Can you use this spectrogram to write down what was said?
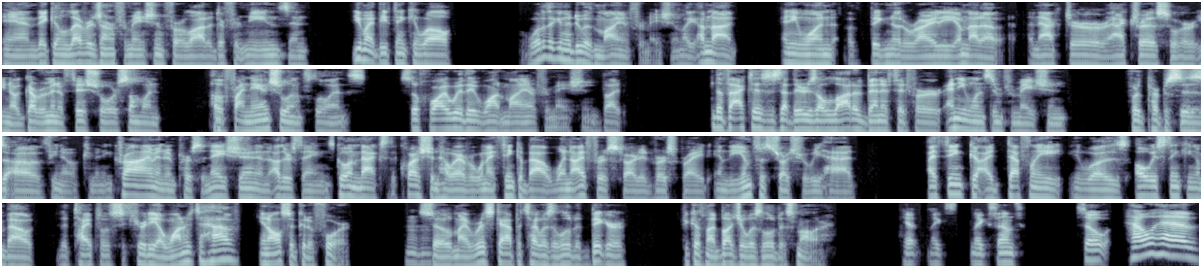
and they can leverage our information for a lot of different means. And you might be thinking, well, what are they going to do with my information? Like I'm not, anyone of big notoriety. I'm not a, an actor or actress or, you know, a government official or someone of financial influence. So why would they want my information? But the fact is, is that there's a lot of benefit for anyone's information for the purposes of, you know, committing crime and impersonation and other things. Going back to the question, however, when I think about when I first started Versprite and the infrastructure we had, I think I definitely was always thinking about the type of security I wanted to have and also could afford. Mm-hmm. So my risk appetite was a little bit bigger because my budget was a little bit smaller. Yep, makes makes sense. So how have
